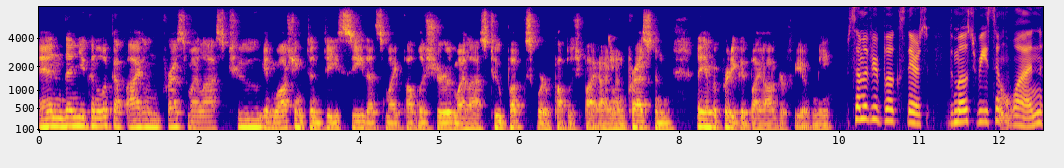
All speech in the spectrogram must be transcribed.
And then you can look up Island Press, my last two in Washington, D.C. That's my publisher. My last two books were published by Island Press, and they have a pretty good biography of me. Some of your books, there's the most recent one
